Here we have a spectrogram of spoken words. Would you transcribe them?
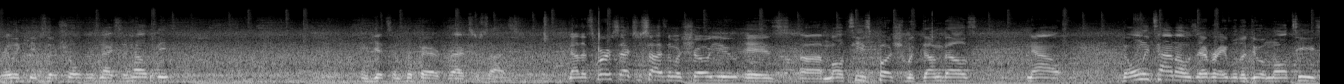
Really keeps those shoulders nice and healthy and gets them prepared for exercise. Now this first exercise I'm gonna show you is uh, Maltese push with dumbbells. Now, the only time I was ever able to do a Maltese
